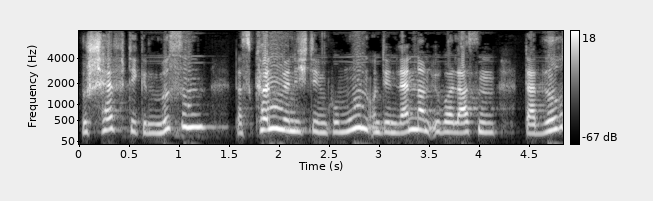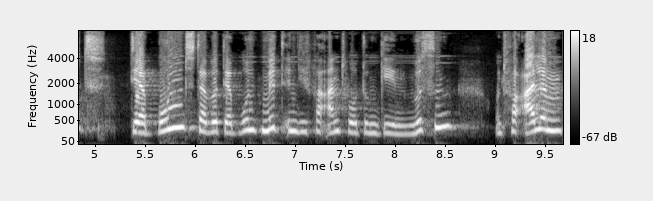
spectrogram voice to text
beschäftigen müssen. Das können wir nicht den Kommunen und den Ländern überlassen. Da wird der Bund, da wird der Bund mit in die Verantwortung gehen müssen und vor allem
